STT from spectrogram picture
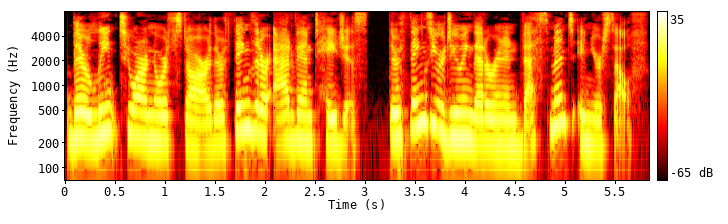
They're linked to our north star. They're things that are advantageous. They're things you're doing that are an investment in yourself.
